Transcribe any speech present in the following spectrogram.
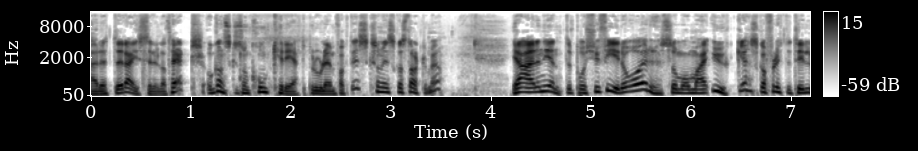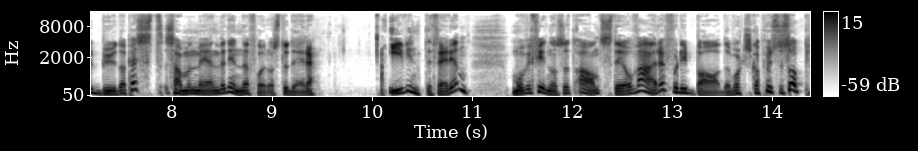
Er et reiserelatert og ganske sånn konkret problem, faktisk, som vi skal starte med. Jeg er en jente på 24 år som om ei uke skal flytte til Budapest sammen med en venninne for å studere. I vinterferien må vi finne oss et annet sted å være fordi badet vårt skal pusses opp.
